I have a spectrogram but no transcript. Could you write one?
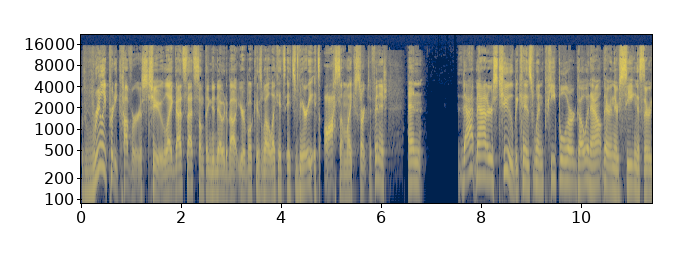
with really pretty covers too. Like that's that's something to note about your book as well. Like it's it's very it's awesome, like start to finish. And that matters too because when people are going out there and they're seeing this, their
